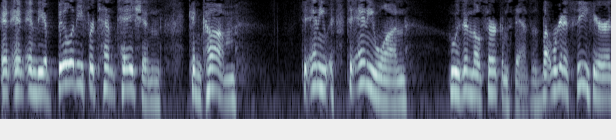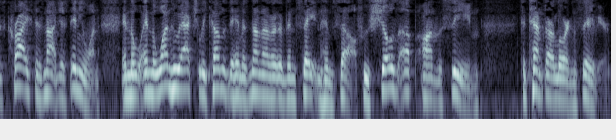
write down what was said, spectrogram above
And, and, and the ability for temptation can come to any, to anyone who is in those circumstances. But we're going to see here as Christ is not just anyone. And the, and the one who actually comes to him is none other than Satan himself, who shows up on the scene to tempt our Lord and Savior.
